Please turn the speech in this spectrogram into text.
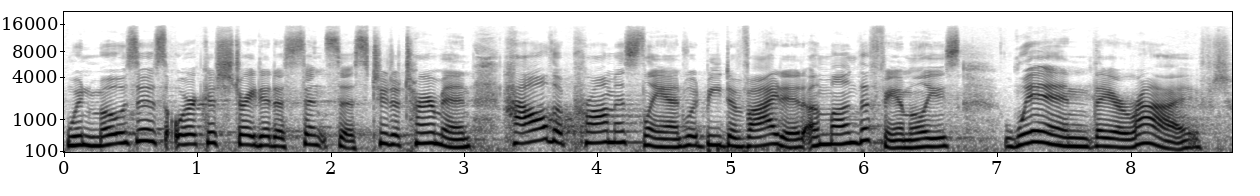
when Moses orchestrated a census to determine how the promised land would be divided among the families when they arrived.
